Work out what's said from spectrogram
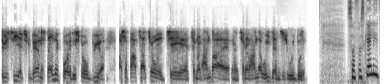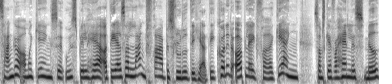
Det vil sige, at studerende stadigvæk bor i de store byer, og så bare tager toget til, til, nogle, andre, øh, til nogle andre uddannelsesudbud. Så forskellige tanker om regeringens øh, udspil her, og det er altså langt fra besluttet det her. Det er kun et oplæg fra regeringen, som skal forhandles med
